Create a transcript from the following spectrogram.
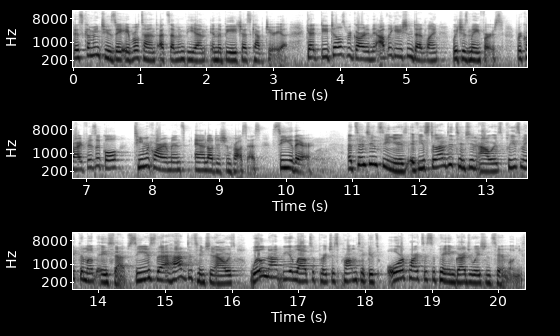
this coming Tuesday, April 10th at 7 p.m. in the BHS cafeteria. Get details regarding the application deadline, which is May 1st, required physical, team requirements, and audition process. See you there. Attention seniors, if you still have detention hours, please make them up ASAP. Seniors that have detention hours will not be allowed to purchase prom tickets or participate in graduation ceremonies.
